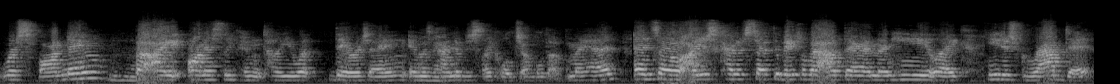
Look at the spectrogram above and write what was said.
responding, Mhm. but I honestly couldn't tell you what they were saying. It was Okay. kind of just like all jumbled up in my head. And so I just kind of stuck the baseball bat out there, and then he like he just grabbed it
